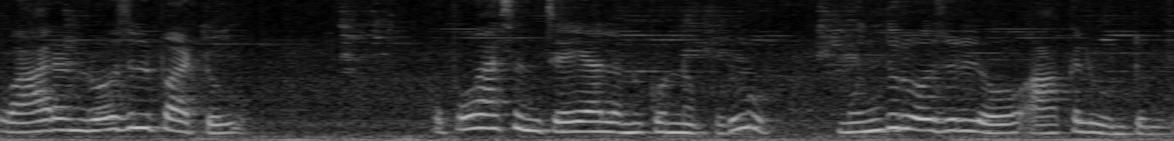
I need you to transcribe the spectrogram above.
వారం రోజుల పాటు ఉపవాసం చేయాలనుకున్నప్పుడు ముందు రోజుల్లో ఆకలి ఉంటుంది.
